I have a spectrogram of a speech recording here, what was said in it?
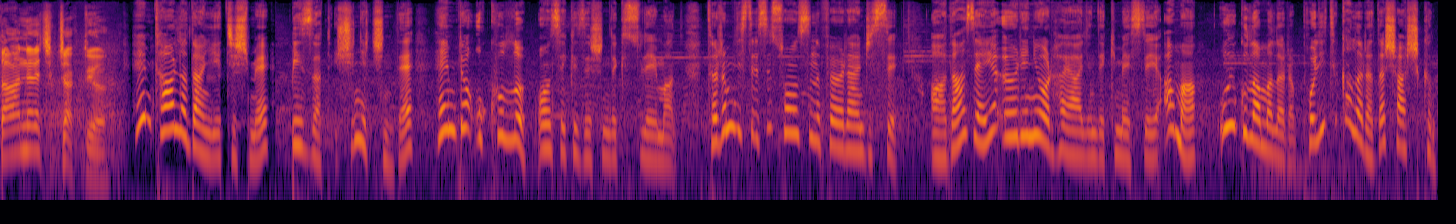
Daha nereye çıkacak diyor. Tarladan yetişme, bizzat işin içinde hem de okullu 18 yaşındaki Süleyman. Tarım lisesi son sınıf öğrencisi. A'dan Z'ye öğreniyor hayalindeki mesleği ama uygulamalara, politikalara da şaşkın.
